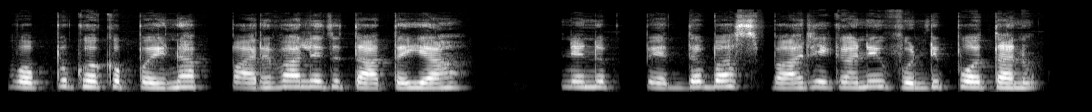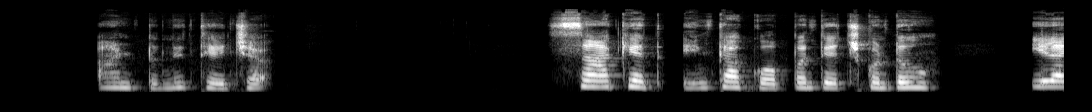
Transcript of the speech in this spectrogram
ఒప్పుకోకపోయినా పర్వాలేదు తాతయ్య. నేను పెద్ద బాస్ భార్యగానే ఉండిపోతాను అంటుంది తేజ. సాకేత్ ఇంకా కోపం తెచ్చుకుంటూ ఇలా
